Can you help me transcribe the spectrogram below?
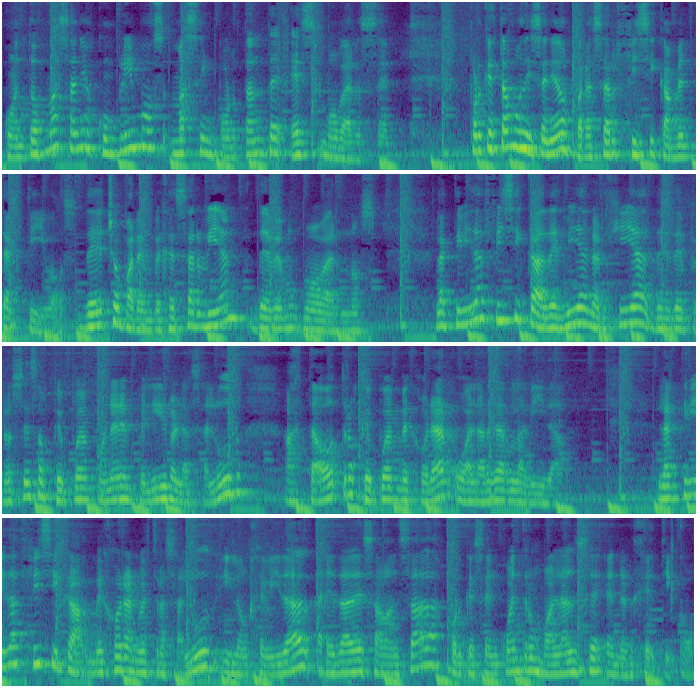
Cuantos más años cumplimos, más importante es moverse porque estamos diseñados para ser físicamente activos. De hecho, para envejecer bien debemos movernos. La actividad física desvía energía desde procesos que pueden poner en peligro la salud hasta otros que pueden mejorar o alargar la vida. La actividad física mejora nuestra salud y longevidad a edades avanzadas porque se encuentra un balance energético.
